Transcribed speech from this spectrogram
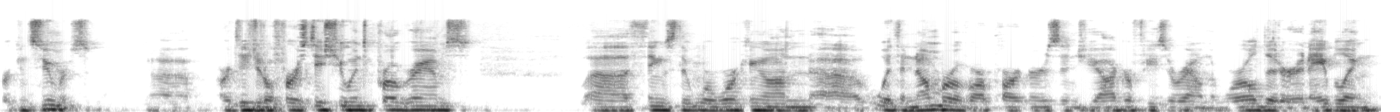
for consumers. Uh, our digital first issuance programs, uh, things that we're working on uh, with a number of our partners in geographies around the world that are enabling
